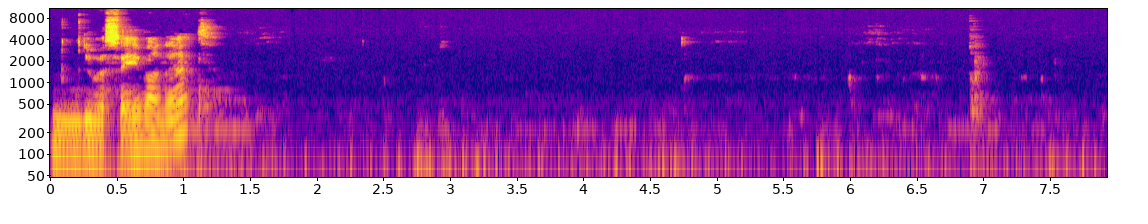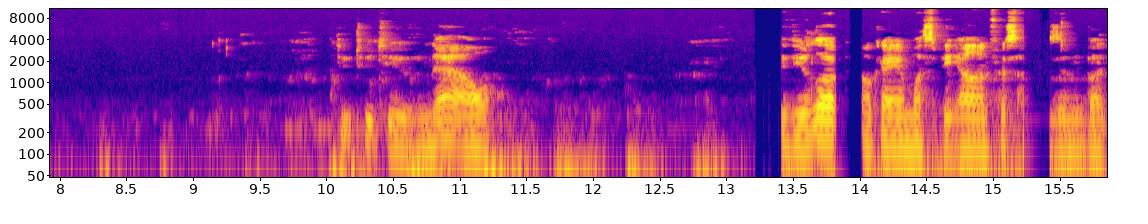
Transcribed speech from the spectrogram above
Do a save on that. Do, do, do. Now, if you look, okay, it must be on for some reason, but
